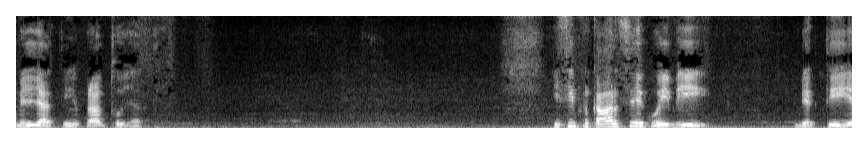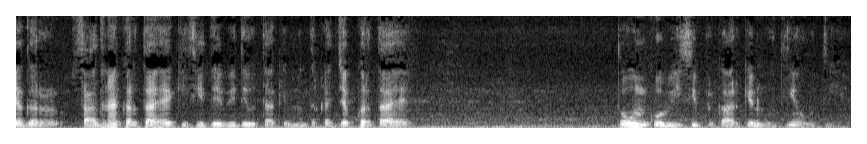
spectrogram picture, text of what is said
मिल जाती हैं, प्राप्त हो जाती हैं। इसी प्रकार से कोई भी व्यक्ति अगर साधना करता है, किसी देवी देवता के मंत्र का जप करता है तो उनको भी इसी प्रकार की अनुभूतियाँ होती हैं।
